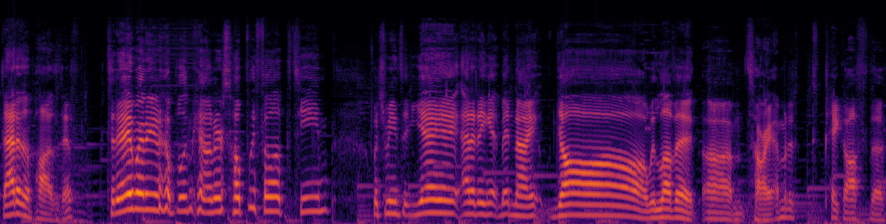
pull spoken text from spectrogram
that is a positive. Today we're going doing a couple encounters. Hopefully fill out the team which means yay, editing at midnight. Y'all, we love it. Um, sorry, I'm gonna take off the.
